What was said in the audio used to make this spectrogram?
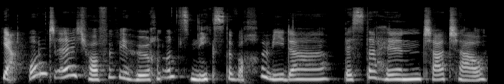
Ja, und äh, ich hoffe, wir hören uns nächste Woche wieder. Bis dahin, ciao, ciao.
